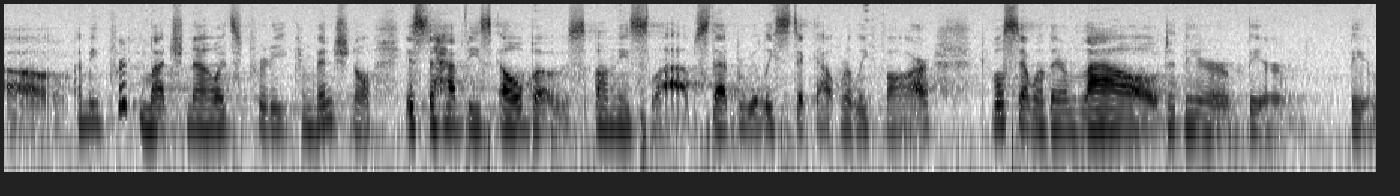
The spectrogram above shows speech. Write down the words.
uh, I mean, pretty much now it's pretty conventional, is to have these elbows on these slabs that really stick out really far. People say, well, they're loud, they're, they're, they're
